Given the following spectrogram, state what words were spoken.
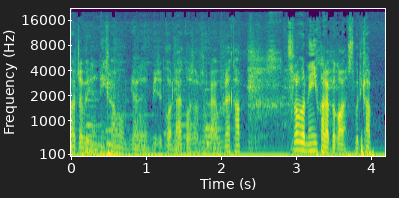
สำหรับคลิปเขาจะเป็นอย่างนี้ครับผมอย่าลืมที่จะกดไลค์กด subscribe ด้วยครับสำหรับวันนี้ขอลาไปก่อนสวัสดีครับ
